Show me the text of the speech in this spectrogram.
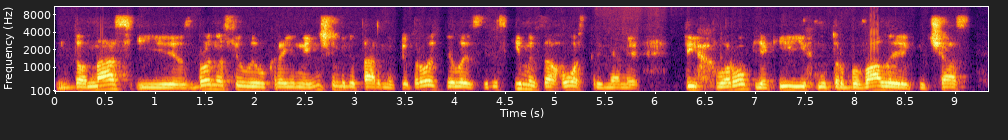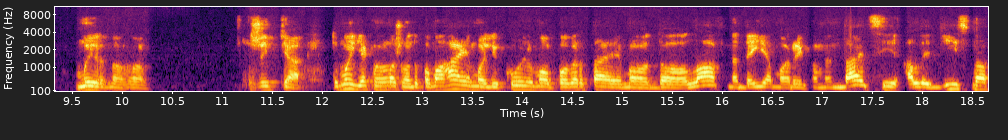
до нас і Збройні Сили України, інші мілітарні підрозділи з різкими загостреннями тих хвороб, які їх не турбували під час мирного життя. Тому як ми можемо допомагаємо, лікуємо, повертаємо до лав, надаємо рекомендації, але дійсно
